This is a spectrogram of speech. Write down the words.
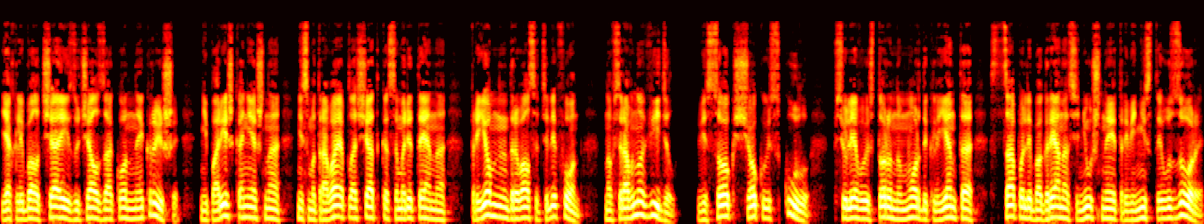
я хлебал чай и изучал законные крыши. Не Париж, конечно, не смотровая площадка Самаритена, в приемной надрывался телефон, но все равно видел. Висок, щеку и скулу, всю левую сторону морды клиента сцапали багряно-синюшные травянистые узоры,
